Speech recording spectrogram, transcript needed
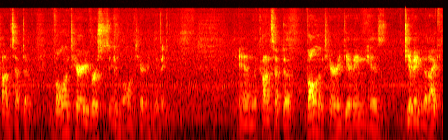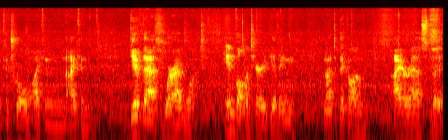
concept of voluntary versus involuntary giving. And the concept of voluntary giving is giving that I can control. I can I can give that where I want. Involuntary giving, not to pick on IRS, but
